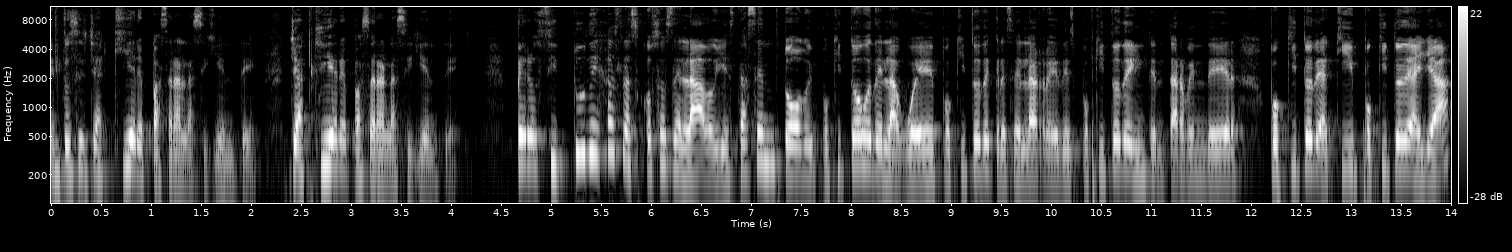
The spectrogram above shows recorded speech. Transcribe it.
entonces ya quiere pasar a la siguiente, ya quiere pasar a la siguiente. Pero si tú dejas las cosas de lado y estás en todo y poquito de la web, poquito de crecer las redes, poquito de intentar vender, poquito de aquí, poquito de allá,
